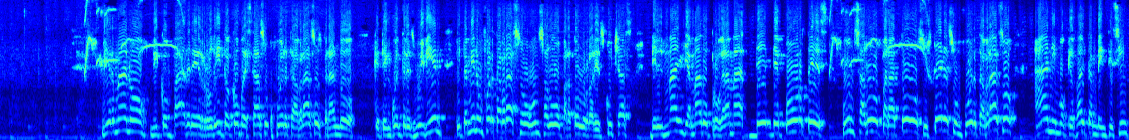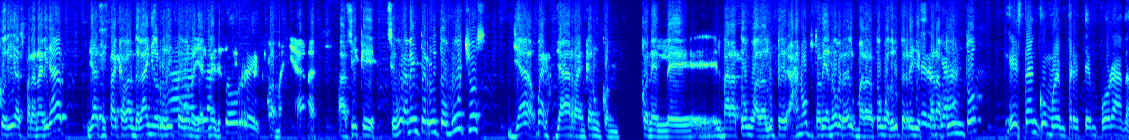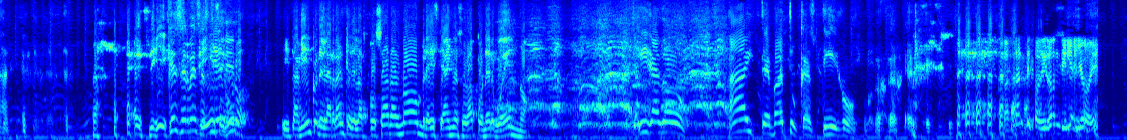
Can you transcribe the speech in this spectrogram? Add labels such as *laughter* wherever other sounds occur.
Mi hermano, mi compadre Rudito, ¿cómo estás? Un fuerte abrazo, esperando que te encuentres muy bien. Y también un fuerte abrazo, un saludo para todos los radioescuchas del mal llamado programa de deportes. Un saludo para todos ustedes, un fuerte abrazo. Ánimo que faltan 25 días para Navidad. Ya se está acabando el año, Rudito. bueno, ya el Ay, mes de torre. para mañana. Así que seguramente, Rudito, muchos ya, bueno, ya arrancaron con con el, eh, el maratón Guadalupe. Ah, no, todavía no, ¿verdad? El maratón Guadalupe Reyes Pero están a punto. Están como en pretemporada. *laughs* sí, ¿Qué cervezas sí, tienen? seguro. Y también con el arranque de las posadas, no, hombre, este año se va a poner bueno. Hígado, ay, te va tu castigo. *laughs* Bastante jodidón, diría yo, ¿eh?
